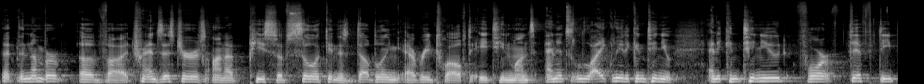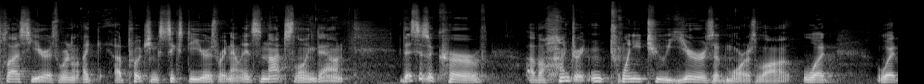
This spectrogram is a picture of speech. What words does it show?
that the number of uh, transistors on a piece of silicon is doubling every 12 to 18 months, and it's likely to continue. And it continued for 50 plus years. We're like approaching 60 years right now. It's not slowing down. This is a curve of 122 years of Moore's law. What what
